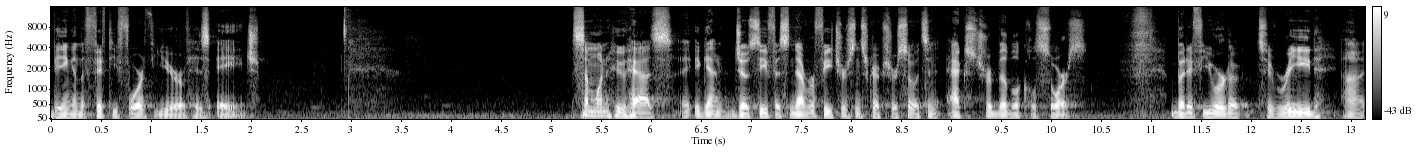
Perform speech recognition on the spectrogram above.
being in the 54th year of his age someone who has, again, Josephus never features in Scripture, so it's an extra biblical source. But if you were to, to read uh,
